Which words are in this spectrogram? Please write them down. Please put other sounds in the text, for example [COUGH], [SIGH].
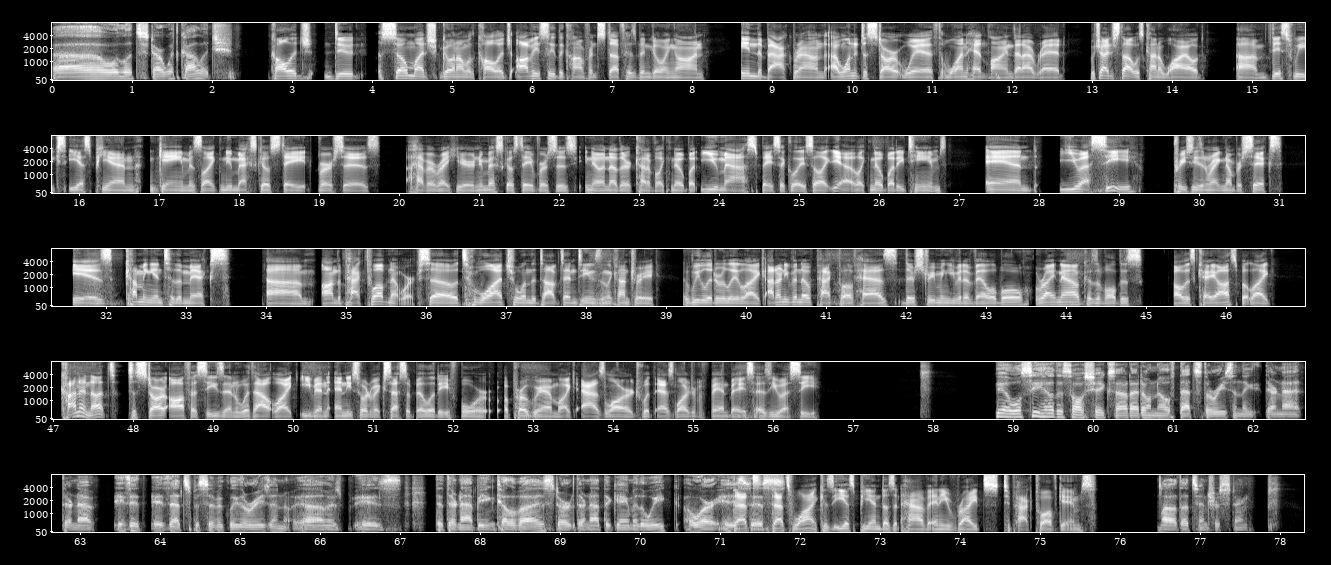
Uh, well, let's start with college. college, dude, so much going on with college. Obviously, the conference stuff has been going on in the background. I wanted to start with one headline that I read, which I just thought was kind of wild. Um, this week's ESPN game is like New Mexico State versus, I have it right here, New Mexico State versus, you know, another kind of like no, but UMass, basically. So, like, yeah, like nobody teams. And USC, preseason ranked number six, is coming into the mix um, on the Pac 12 network. So [LAUGHS] to watch one of the top 10 teams in the country, we literally like, I don't even know if Pac 12 has their streaming even available right now because of all this, all this chaos, but like, kind of nuts to start off a season without like even any sort of accessibility for a program like as large with as large of a fan base as USC. Yeah, we'll see how this all shakes out. I don't know if that's the reason they they're not they're not. Is it is that specifically the reason? Um, is is that they're not being televised or they're not the game of the week or is that's this? that's why because ESPN doesn't have any rights to Pac-12 games. Oh, that's interesting.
